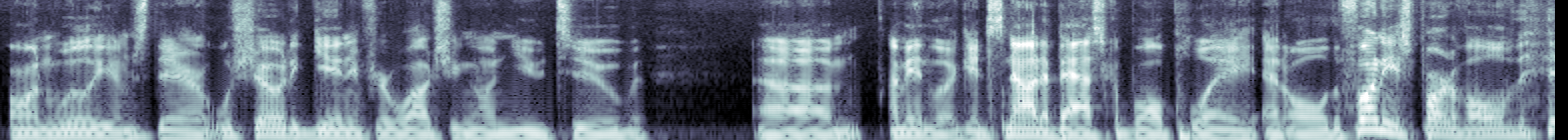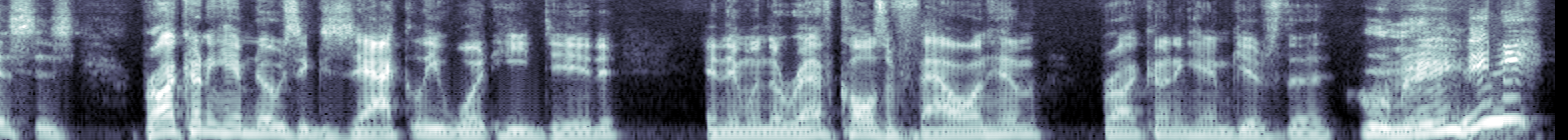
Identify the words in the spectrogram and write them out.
on Williams. There, we'll show it again if you're watching on YouTube. Um, I mean, look, it's not a basketball play at all. The funniest part of all of this is Brock Cunningham knows exactly what he did. And then when the ref calls a foul on him, Brock Cunningham gives the Who me? Me?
